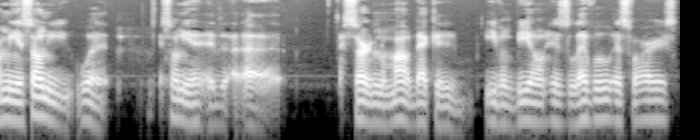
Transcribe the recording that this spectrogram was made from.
I mean, it's only what it's only a, a, a certain amount that could even be on his level as far as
